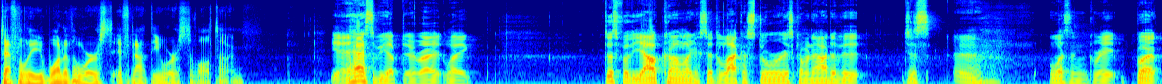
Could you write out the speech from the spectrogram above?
definitely one of the worst, if not the worst of all time. Yeah, it has to be up there, right? Like, just for the outcome, like I said, the lack of stories coming out of it, just eh, wasn't great. But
